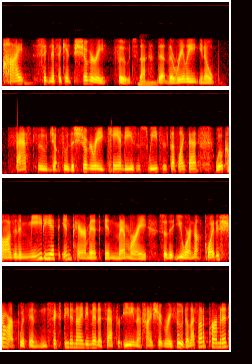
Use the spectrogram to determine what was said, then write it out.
High significant sugary foods, the, mm-hmm. the, the really, you know, fast food, junk food, the sugary candies and sweets and stuff like that will cause an immediate impairment in memory so that you are not quite as sharp within 60 to 90 minutes after eating that high sugary food. Now that's not a permanent,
